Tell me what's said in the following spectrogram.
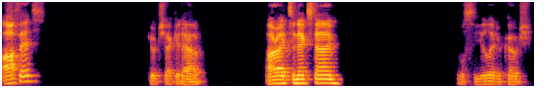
offense. Go check it out. All right, till next time. We'll see you later, coach.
